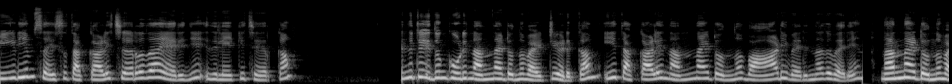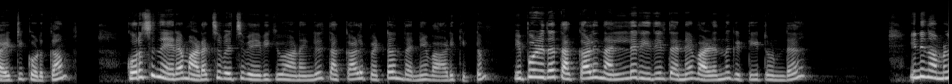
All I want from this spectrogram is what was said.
മീഡിയം സൈസ് തക്കാളി ചെറുതായി അരിഞ്ഞ് ഇതിലേക്ക് ചേർക്കാം. എന്നിട്ട് ഇതും കൂടി നന്നായിട്ടൊന്ന് വഴറ്റിയെടുക്കാം. ഈ തക്കാളി നന്നായിട്ടൊന്ന് വാടി വരുന്നത് വരെ നന്നായിട്ടൊന്ന് വഴറ്റി കൊടുക്കാം കുറച്ച് നേരം അടച്ചു വെച്ച് വേവിക്കുകയാണെങ്കിൽ തക്കാളി പെട്ടെന്ന് തന്നെ വാടിക്കിട്ടും. ഇപ്പോഴിത് തക്കാളി നല്ല രീതിയിൽ തന്നെ വഴന്ന് കിട്ടിയിട്ടുണ്ട്. ഇനി നമ്മൾ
